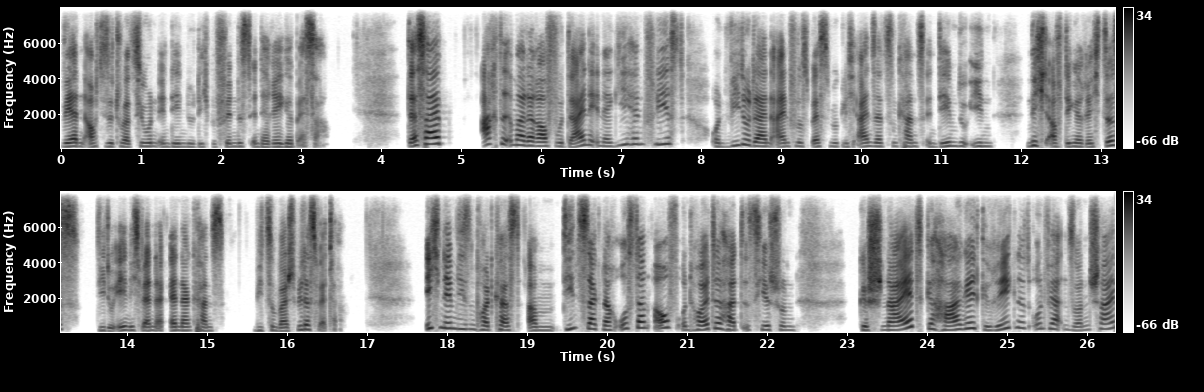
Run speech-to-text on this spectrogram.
werden auch die Situationen, in denen du dich befindest, in der Regel besser. Deshalb achte immer darauf, wo deine Energie hinfließt und wie du deinen Einfluss bestmöglich einsetzen kannst, indem du ihn nicht auf Dinge richtest, die du eh nicht ändern kannst, wie zum Beispiel das Wetter. Ich nehme diesen Podcast am Dienstag nach Ostern auf und heute hat es hier schon geschneit, gehagelt, geregnet und wir hatten Sonnenschein.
